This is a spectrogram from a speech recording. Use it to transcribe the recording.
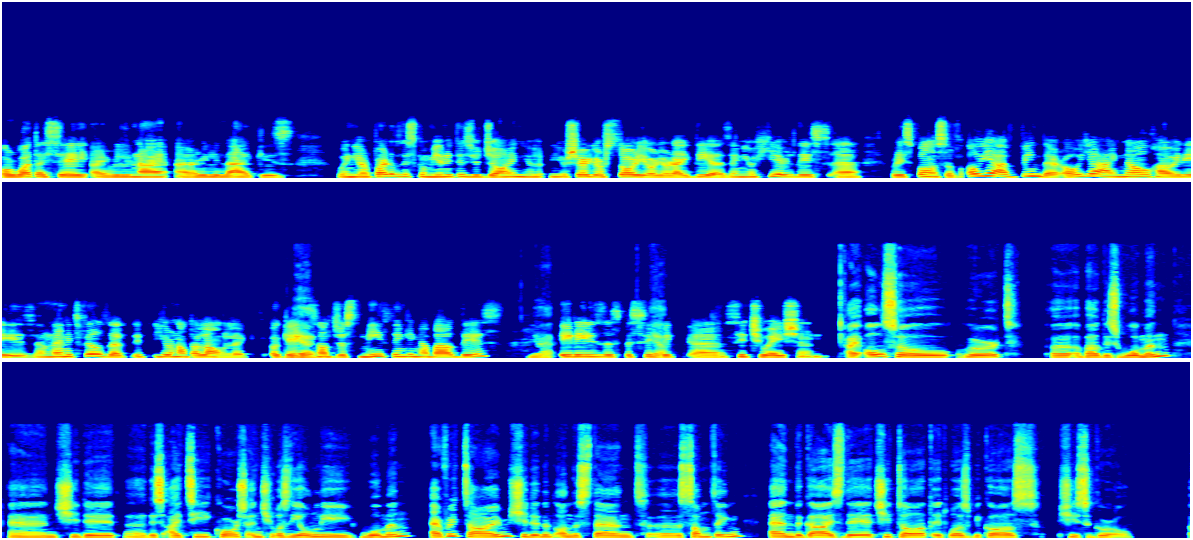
or what I say I really ni- I really like is when you're part of these communities you join you, you share your story or your ideas and you hear this uh, response of oh yeah I've been there. Oh yeah I know how it is. And then it feels that it, you're not alone. Like okay yeah. it's not just me thinking about this. Yeah. It is a specific yeah. uh, situation. I also heard uh, about this woman and she did uh, this IT course and she was the only woman. Every time she didn't understand uh, something. And the guys did. She thought it was because she's a girl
